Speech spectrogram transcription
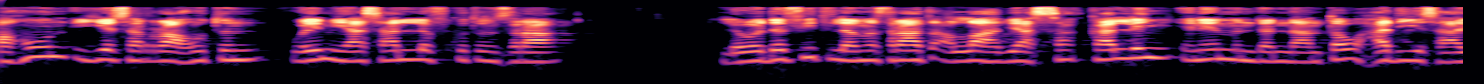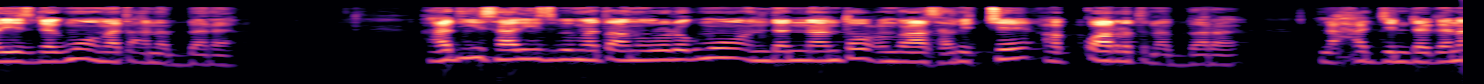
አሁን እየሰራሁትን ወይም ያሳለፍኩትን ስራ ለወደፊት ለመስራት አላህ ቢያሳካልኝ እኔም እንደናንተው ሀዲይ ሳሊዝ ደግሞ እመጣ ነበረ ሀዲይ ሳሊዝ ብመጣ ኑሮ ደግሞ እንደናንተው ዑምራ ሰርቼ አቋርጥ ነበረ። ለሐጅ እንደገና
